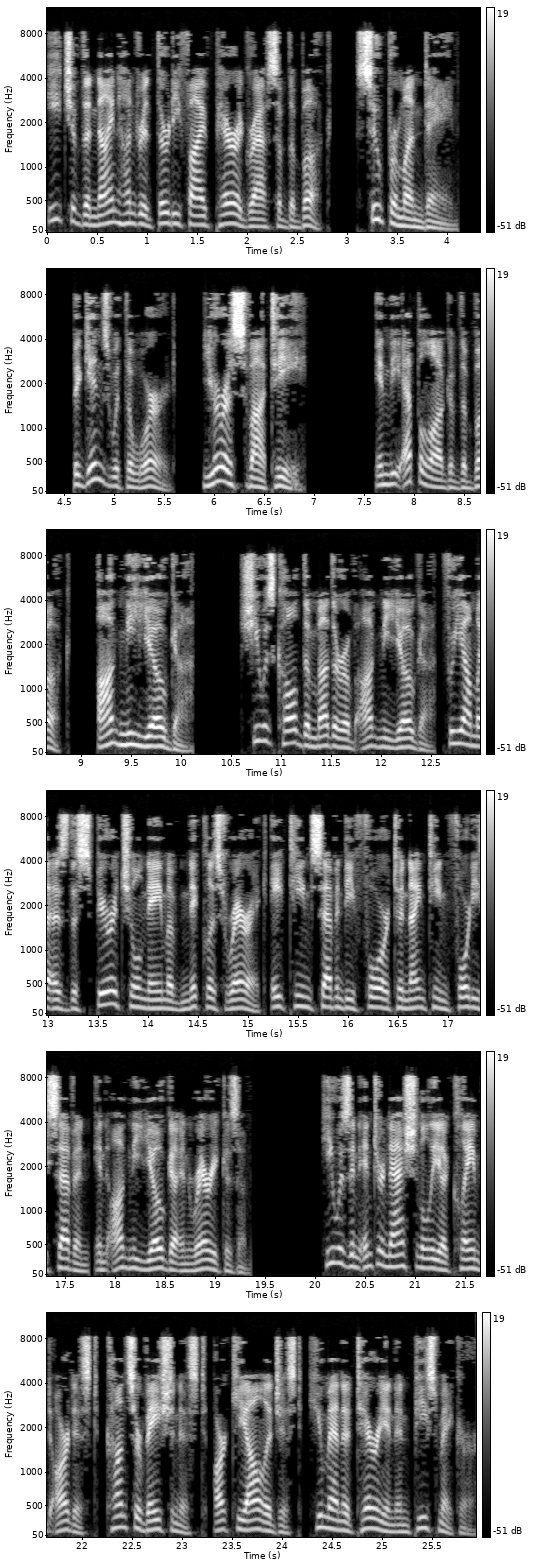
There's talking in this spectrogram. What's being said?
Each of the 935 paragraphs of the book, Supermundane, begins with the word Urusvati. In the epilogue of the book, Agni Yoga, she was called the mother of Agni Yoga. Fuyama is the spiritual name of Nicholas Roerich (1874–1947) in Agni Yoga and Rerikism. He was an internationally acclaimed artist, conservationist, archaeologist, humanitarian and peacemaker.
